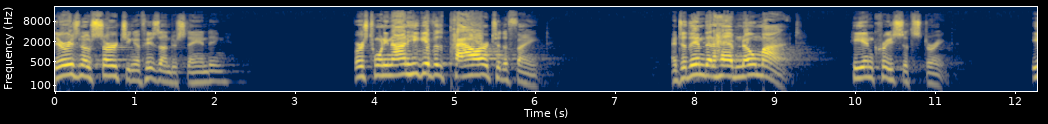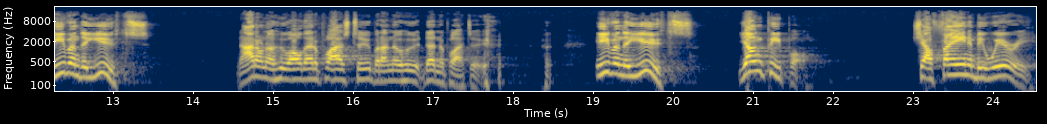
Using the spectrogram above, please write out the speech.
There is no searching of his understanding. Verse 29 He giveth power to the faint, and to them that have no might, He increaseth strength. Even the youths. Now, I don't know who all that applies to, but I know who it doesn't apply to. Even the youths, young people, shall faint and be weary,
